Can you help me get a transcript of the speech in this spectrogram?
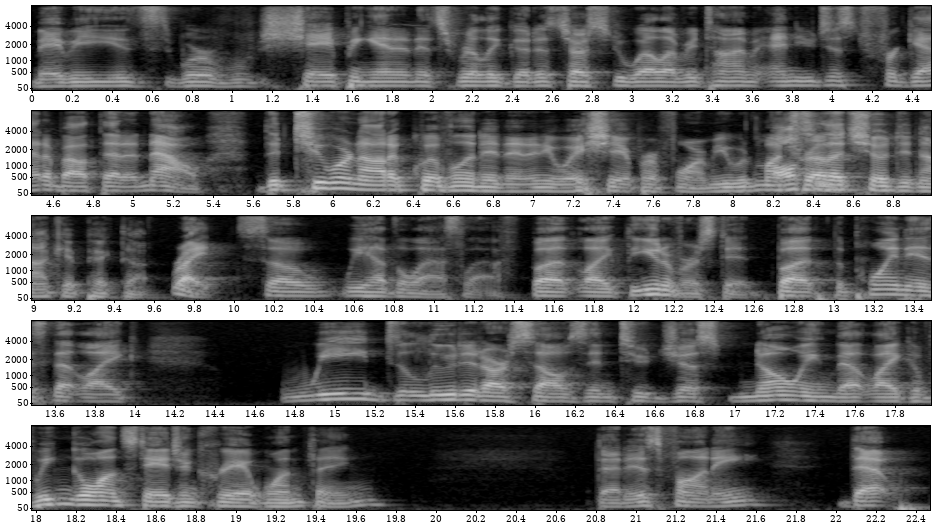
Maybe it's we're shaping it and it's really good. It starts to do well every time, and you just forget about that. And now the two are not equivalent in any way, shape, or form. You would much Also, rather that show did not get picked up. Right. So we had the last laugh, but like the universe did. But the point is that like we deluded ourselves into just knowing that like if we can go on stage and create one thing that is funny, that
